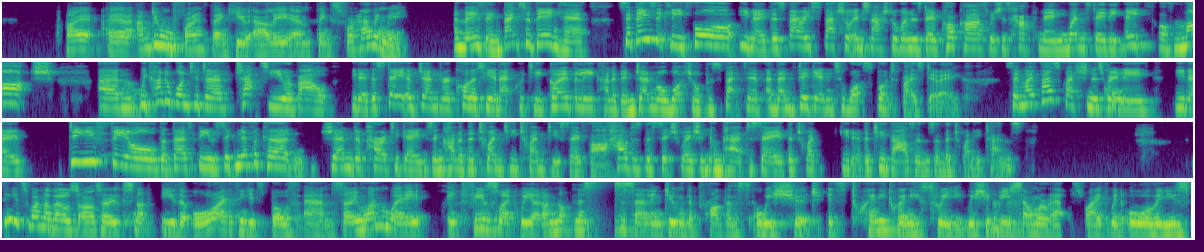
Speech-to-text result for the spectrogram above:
Hi, uh, I'm doing fine. Thank you, Allie, and thanks for having me. Amazing. Thanks for being here. So basically for, you know, this very special International Women's Day podcast, which is happening Wednesday, the 8th of March, um, we kind of wanted to chat to you about, you know, the state of gender equality and equity globally, kind of in general, what's your perspective, and then dig into what Spotify's doing. So my first question is cool. really, you know, do you feel that there's been significant gender parity gains in kind of the 2020 so far? How does the situation compare to say the tw- you know the 2000s and the 2010s? Think it's one of those answers. It's not either or. I think it's both and. So in one way, it feels like we are not necessarily doing the progress we should. It's 2023. We should mm-hmm. be somewhere else, right? With all these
